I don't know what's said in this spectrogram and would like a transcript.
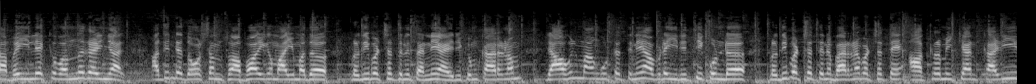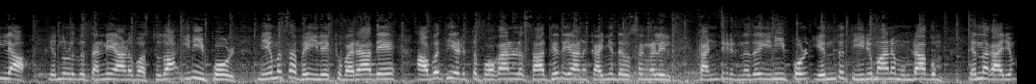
സഭയിലേക്ക് വന്നു കഴിഞ്ഞാൽ അതിന്റെ ദോഷം സ്വാഭാവികമായും അത് പ്രതിപക്ഷത്തിന് തന്നെയായിരിക്കും. കാരണം രാഹുൽ മാങ്കൂട്ടത്തിനെ അവിടെ ഇരുത്തിക്കൊണ്ട് പ്രതിപക്ഷത്തിന് ഭരണപക്ഷത്തെ ആക്രമിക്കാൻ കഴിയില്ല എന്നുള്ളത് തന്നെയാണ് വസ്തുത. ഇനിയിപ്പോൾ നിയമസഭയിലേക്ക് വരാതെ അവധിയെടുത്ത് പോകാനുള്ള സാധ്യതയാണ് കഴിഞ്ഞ ദിവസങ്ങളിൽ കണ്ടിരുന്നത്. ഇനിയിപ്പോൾ എന്ത് തീരുമാനമുണ്ടാകും എന്ന കാര്യം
